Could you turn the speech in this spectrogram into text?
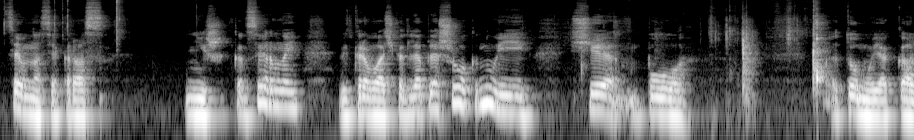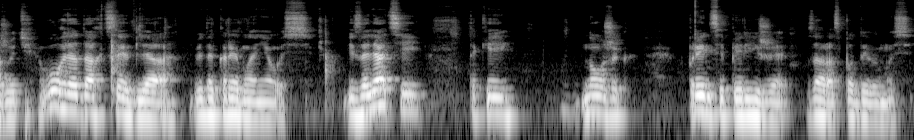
це у нас якраз ніж консервний, відкривачка для пляшок. Ну і ще по тому, як кажуть, в оглядах, це для відокремлення ось ізоляції такий ножик. Принципі, ріже, зараз подивимось,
